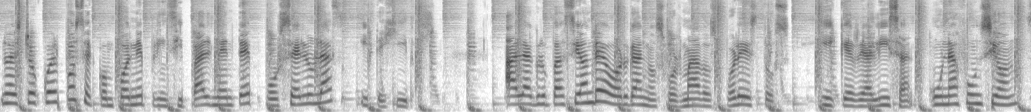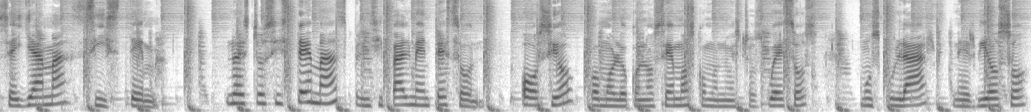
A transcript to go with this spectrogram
Nuestro cuerpo se compone principalmente por células y tejidos. A la agrupación de órganos formados por estos y que realizan una función se llama sistema. Nuestros sistemas principalmente son óseo, como lo conocemos como nuestros huesos, muscular, nervioso,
